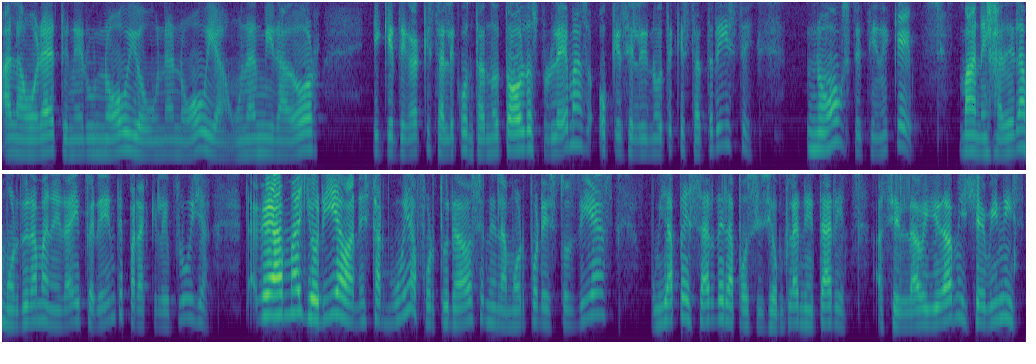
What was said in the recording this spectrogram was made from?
a la hora de tener un novio, una novia, un admirador y que tenga que estarle contando todos los problemas o que se le note que está triste. No, usted tiene que manejar el amor de una manera diferente para que le fluya. La gran mayoría van a estar muy afortunados en el amor por estos días, muy a pesar de la posición planetaria. Así es la vida, mi Géminis.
